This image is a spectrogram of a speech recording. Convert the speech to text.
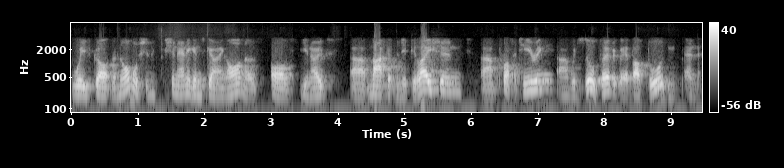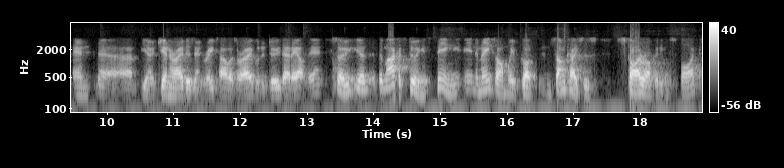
we've got the normal shenanigans going on of, of you know, uh, market manipulation, uh, profiteering, uh, which is all perfectly above board, and and, and uh, you know generators and retailers are able to do that out there. So you know, the market's doing its thing. In the meantime, we've got in some cases skyrocketing spikes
